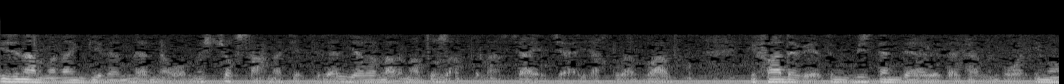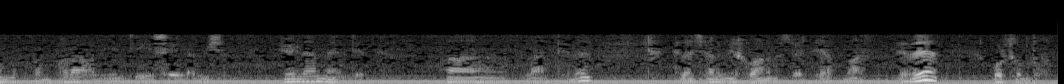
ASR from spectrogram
izin almadan girenler ne olmuş? Çok zahmet ettiler. Yaralarına tuz attılar. Cahil cahil yaktılar. Vardı. ifade verdim. Bizden değerli efendim o imamlıktan para alayım diye söylemiş. Öyle mi dedi. Ha falan dedi. Hele canım ihvanımız öyle yapmaz dedi. Kurtulduk.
